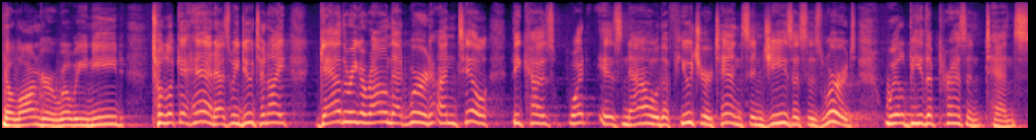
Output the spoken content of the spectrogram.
No longer will we need to look ahead as we do tonight, gathering around that word until, because what is now the future tense in Jesus' words will be the present tense,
